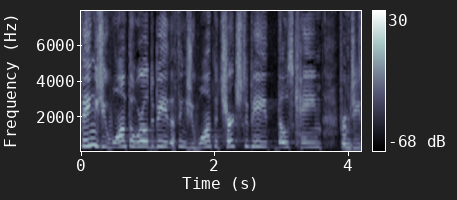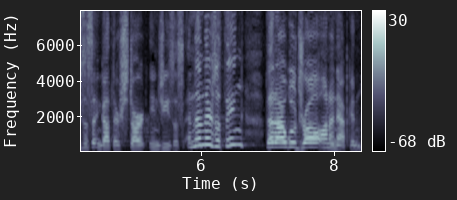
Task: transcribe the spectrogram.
things you want the world to be, the things you want the church to be, those came from Jesus and got their start in Jesus. And then there's a thing that I will draw on a napkin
